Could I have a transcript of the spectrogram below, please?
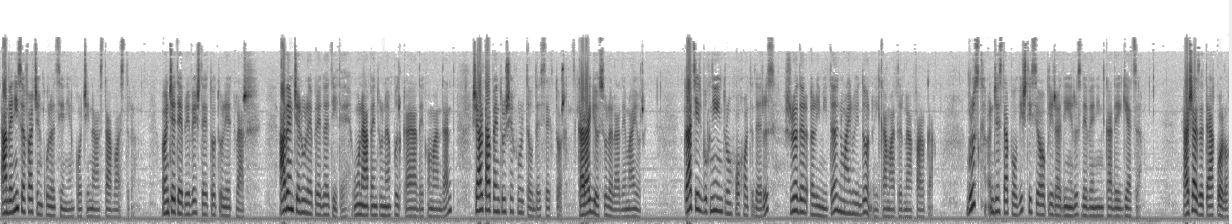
Am venit să facem curățenie în cocina asta voastră. În ce te privește, totul e clar. Avem celule pregătite, una pentru năpârca aia de comandant și alta pentru șeful tău de sector, caragiosul ăla de maior. Cați izbucni într-un hohot de râs, Schröder îl imită, numai lui Don îi cam atârna falca. Brusc, gestapoviștii se opriră din râs devenind ca de gheață. Așează-te acolo,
